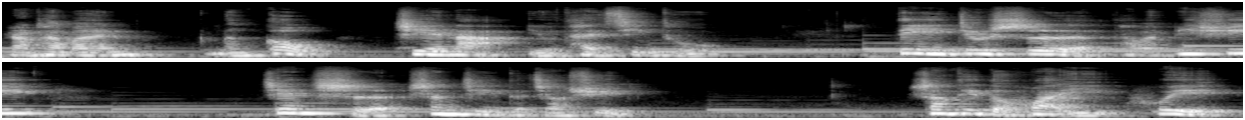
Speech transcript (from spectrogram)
让他们能够接纳犹太信徒。第一，就是他们必须坚持圣经的教训，上帝的话语会。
